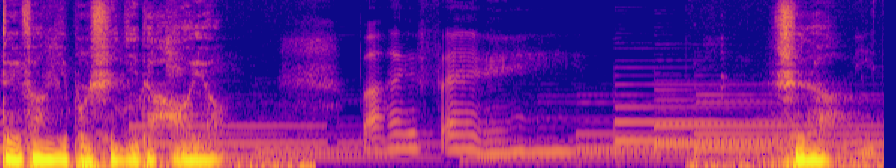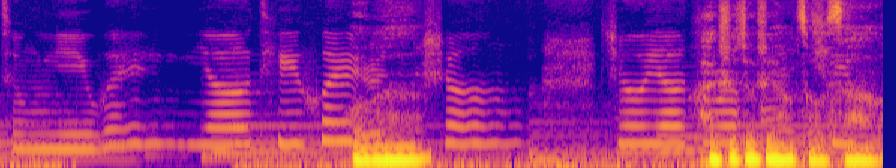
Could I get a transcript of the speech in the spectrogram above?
对方已不是你的好友。是的，我们还是就这样走散了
